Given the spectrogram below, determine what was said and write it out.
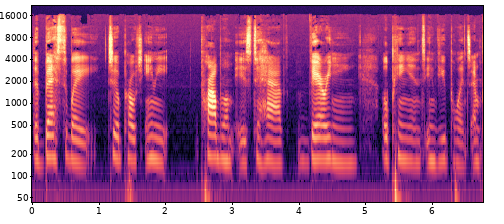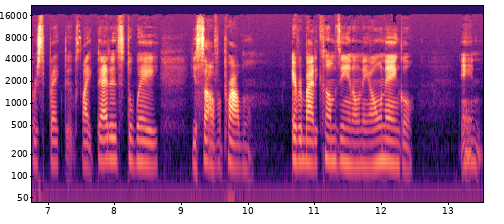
the best way to approach any problem is to have varying opinions and viewpoints and perspectives. Like, that is the way you solve a problem. Everybody comes in on their own angle and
